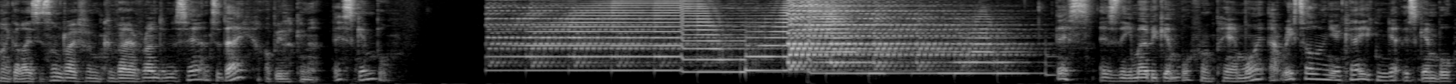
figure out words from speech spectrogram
Hi guys, it's Andre from Conveyor of Randomness here and today I'll be looking at this gimbal. This is the Mobi gimbal from PNY. At retail in the UK you can get this gimbal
